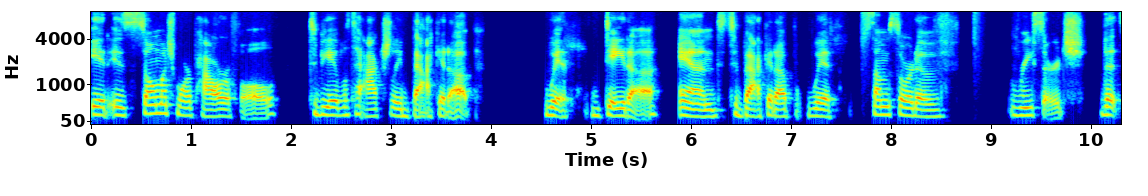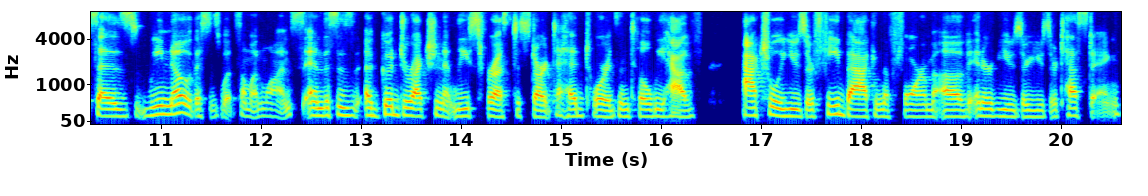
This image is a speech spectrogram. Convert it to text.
it is so much more powerful to be able to actually back it up with data and to back it up with some sort of research that says we know this is what someone wants and this is a good direction at least for us to start to head towards until we have actual user feedback in the form of interviews or user testing.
